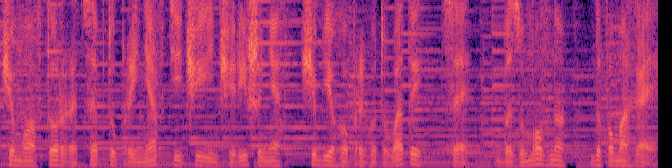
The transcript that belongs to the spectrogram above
чому автор рецепту прийняв ті чи інші рішення, щоб його приготувати, це, безумовно, допомагає.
